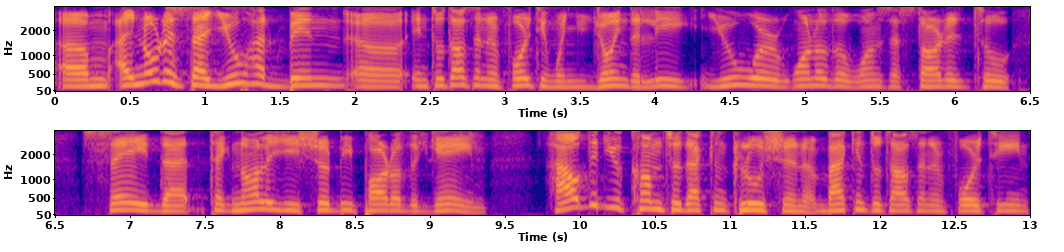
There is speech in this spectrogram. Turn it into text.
um, I noticed that you had been uh, in 2014 when you joined the league. You were one of the ones that started to say that technology should be part of the game. How did you come to that conclusion back in 2014?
